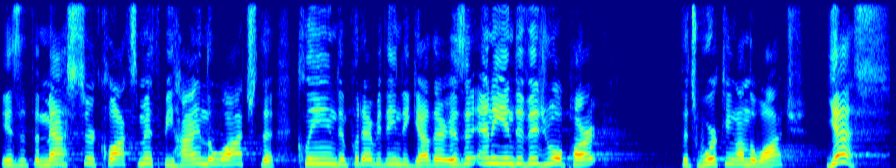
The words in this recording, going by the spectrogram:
Is it the master clocksmith behind the watch that cleaned and put everything together? Is it any individual part that's working on the watch? Yes.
